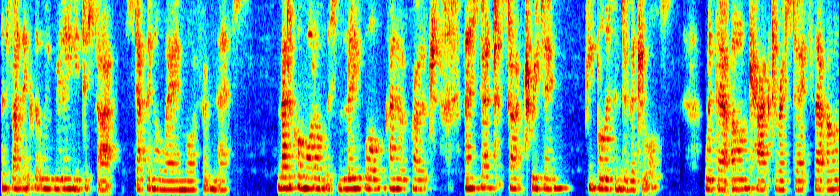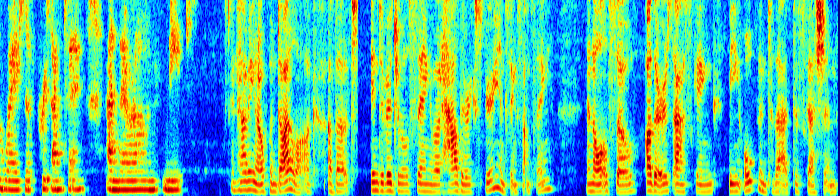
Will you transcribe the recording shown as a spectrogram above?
And so I think that we really need to start stepping away more from this medical model, this label kind of approach, and instead start treating people as individuals with their own characteristics, their own ways of presenting, and their own needs. And having an open dialogue about individuals saying about how they're experiencing something, and also others asking, being open to that discussion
